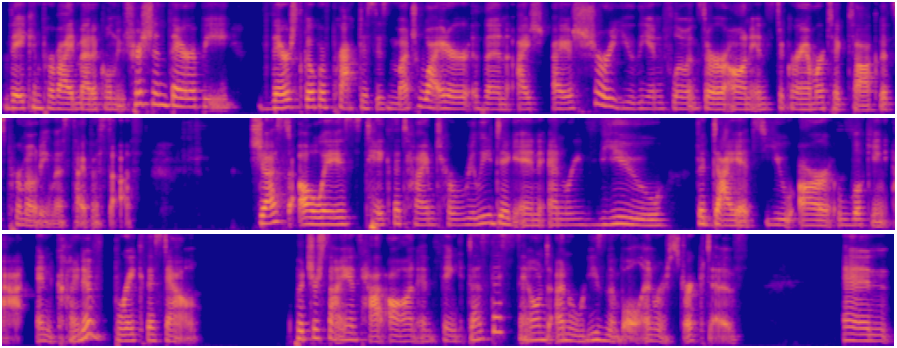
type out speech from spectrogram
They can provide medical nutrition therapy. Their scope of practice is much wider than I, I assure you, the influencer on Instagram or TikTok that's promoting this type of stuff. Just always take the time to really dig in and review the diets you are looking at and kind of break this down put your science hat on and think, does this sound unreasonable and restrictive? And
